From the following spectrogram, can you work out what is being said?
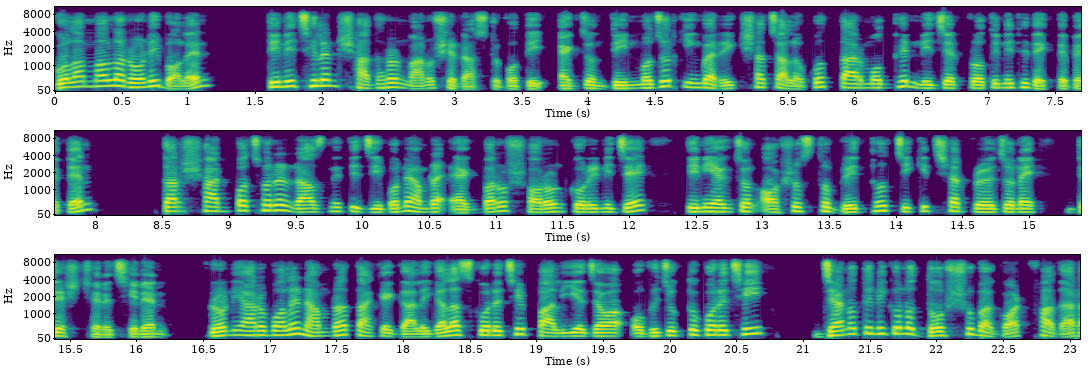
গোলাম মাওলা রনি বলেন, তিনি ছিলেন সাধারণ মানুষের রাষ্ট্রপতি। একজন দিনমজুর কিংবা রিক্সা চালকও তার মধ্যে নিজের প্রতিনিধি দেখতে পেতেন। তার ষাট বছরের রাজনীতি জীবনে আমরা একবারও স্মরণ করিনি যে তিনি একজন অসুস্থ বৃদ্ধ চিকিৎসার প্রয়োজনে দেশ ছেড়েছিলেন। রনি আরও বলেন, আমরা তাকে গালিগালাজ করেছি, পালিয়ে যাওয়া অভিযুক্ত করেছি। যেন তিনি কোনো দস্যু বা গডফাদার,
